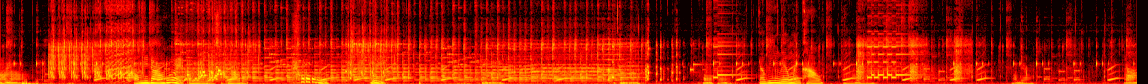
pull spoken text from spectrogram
อ๋อเหรออ๋อมีดาวด้วยเออสุดยอดอะ โอ้โหดุ จะวิ่งเร็วเหมือนเขาหมดยังยัง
